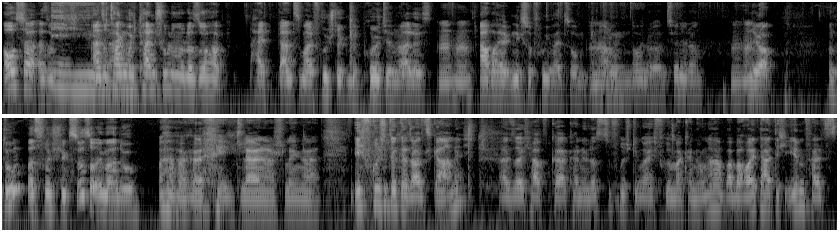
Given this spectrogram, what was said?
Außer, also an so Tagen, wo ich keine Schule oder so habe, halt ganz normal Frühstück mit Brötchen und alles. Mhm. Aber halt nicht so früh, halt so, keine Mhm. Ahnung, um 9 oder um 10 dann. Mhm. Ja. Und du? Was frühstückst du so immer, du? ich kleiner Schlänger. Ich frühstücke sonst gar nicht. Also ich habe gar keine Lust zu frühstücken, weil ich früher mal keinen Hunger habe. Aber heute hatte ich ebenfalls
